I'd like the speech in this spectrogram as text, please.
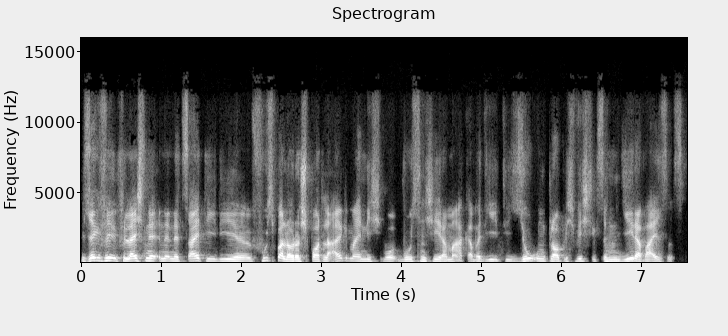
ich denke, vielleicht eine, eine Zeit, die die Fußballer oder Sportler allgemein nicht, wo, wo es nicht jeder mag, aber die, die so unglaublich wichtig sind und jeder weiß es.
